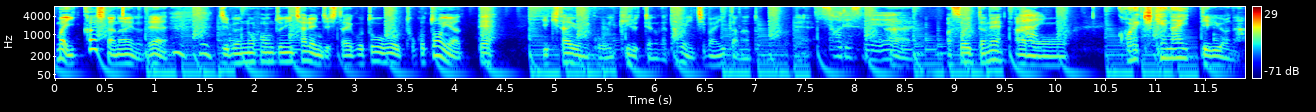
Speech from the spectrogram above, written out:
まあ1回しかないので、うんうん、自分の本当にチャレンジしたいことをとことんやって生きたいようにこう生きるっていうのが多分一番いいかなと思うので。そうですね、はい。まあ、そういったねあの、はい、これ聞けないっていうような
